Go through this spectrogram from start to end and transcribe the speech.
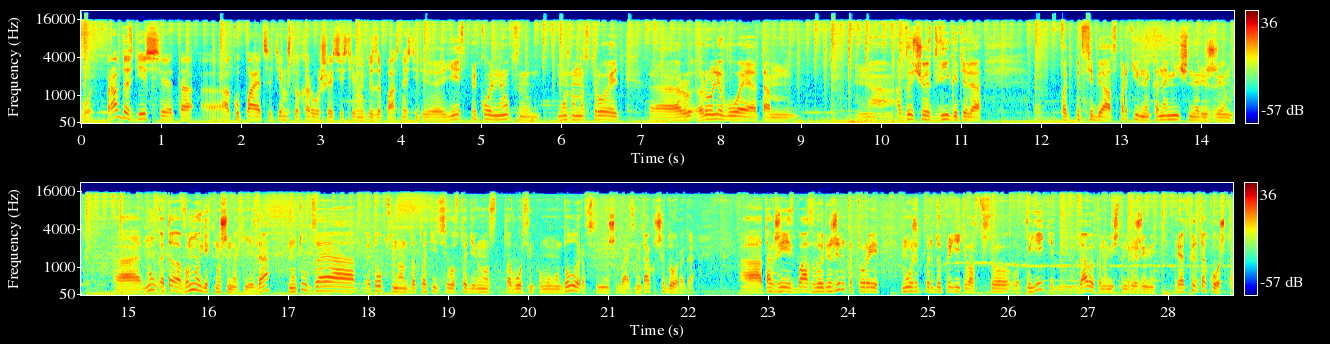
Вот. Правда, здесь это э, окупается тем, что хорошая система безопасности. Э, Есть прикольные опции, можно настроить э, ру- рулевое, там, отзывчивость двигателя под, под себя, спортивный, экономичный режим. Ну, это во многих машинах есть, да? Но тут за эту опцию надо доплатить всего 198, по-моему, долларов, если не ошибаюсь, не так уж и дорого. А также есть базовый режим, который может предупредить вас, что вот вы едете да, в экономичном режиме, приоткрыто окошко.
